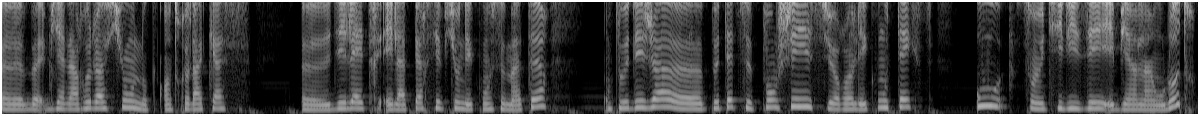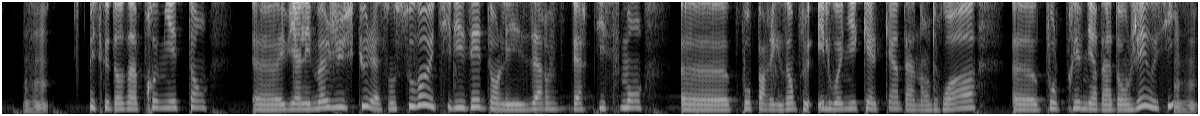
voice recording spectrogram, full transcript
euh, bah, bien la relation donc, entre la casse euh, des lettres et la perception des consommateurs, on peut déjà peut-être se pencher sur les contextes où sont utilisés eh l'un ou l'autre, Mhm. puisque dans un premier temps, euh, eh bien les majuscules elles sont souvent utilisées dans les avertissements euh, pour par exemple éloigner quelqu'un d'un endroit, euh, pour le prévenir d'un danger aussi. Mhm.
